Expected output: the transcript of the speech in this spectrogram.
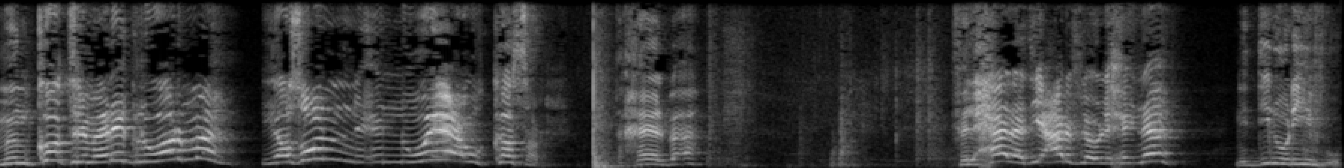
من كتر ما رجله ورمه يظن إنه وقع واتكسر. تخيل بقى. في الحالة دي عارف لو لحقناه؟ نديله ريفو.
